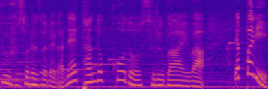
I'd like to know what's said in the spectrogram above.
夫婦それぞれがね単独行動をする場合はやっぱり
